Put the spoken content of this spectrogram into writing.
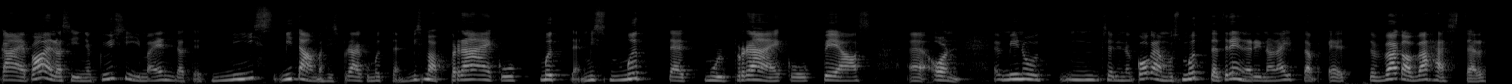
käepaela siin ja küsima endalt, et mis, mida ma siis praegu mõtlen, mis ma praegu mõtlen, mis mõtted mul praegu peas eh, on. minu mm, selline kogemus mõttetreenerina näitab, et väga vähestel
